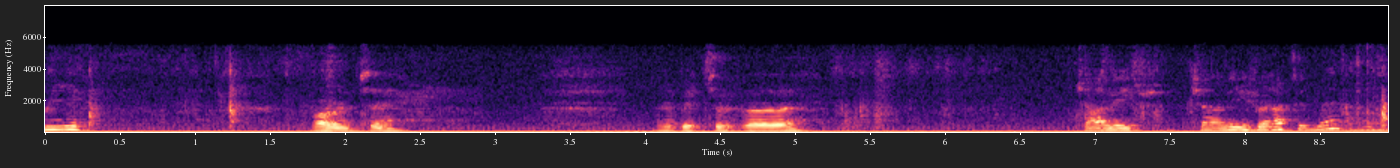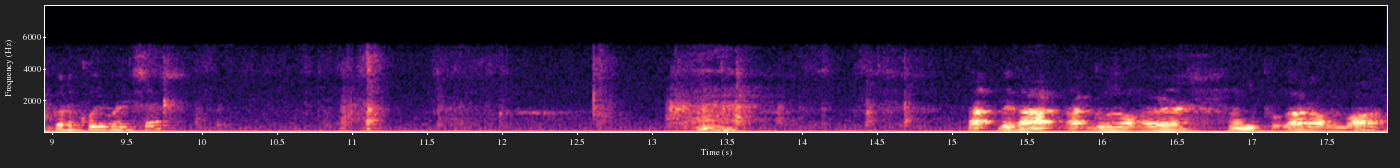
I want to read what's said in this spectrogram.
Yeah. Warranty. And a bit of uh, Chinese Chinese writing there. I haven't got a clue what it says. That be that, that goes on there, then you put that on what?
